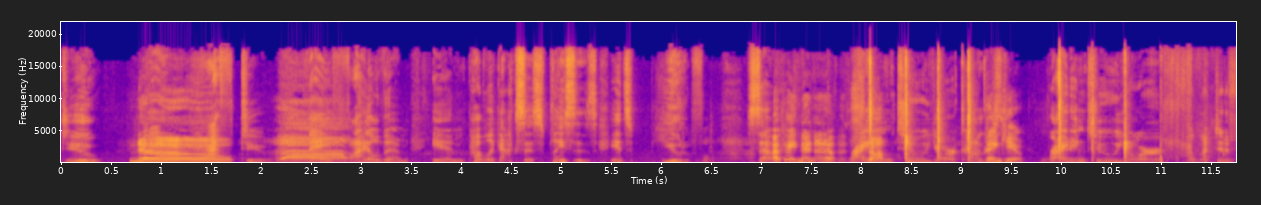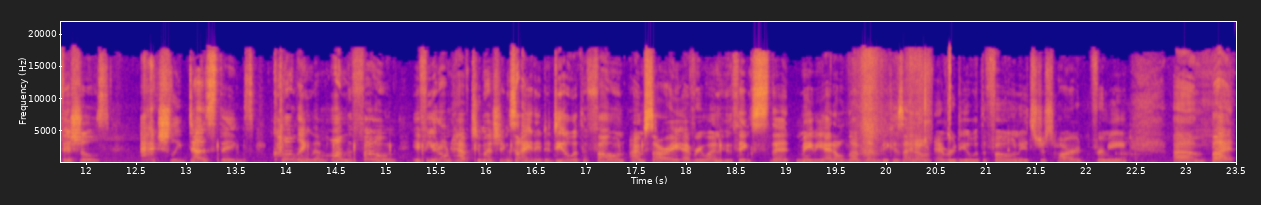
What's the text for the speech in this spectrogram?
do no have to. they file them in public access places. It's beautiful. So okay no no no writing stop to your congressman, Thank you. writing to your elected officials actually does things. Calling them on the phone. If you don't have too much anxiety to deal with the phone, I'm sorry, everyone who thinks that maybe I don't love them because I don't ever deal with the phone. It's just hard for me. Um, but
